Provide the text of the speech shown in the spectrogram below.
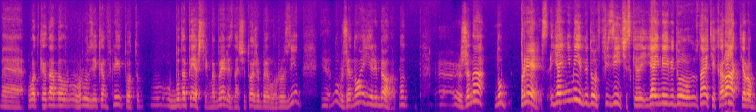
Э, Вот когда был в Грузии конфликт, вот в Будапеште мы были, значит, тоже был грузин, ну, с женой и ребенок. Ну, жена, ну, прелесть. Я не имею в виду физически, я имею в виду, знаете, характером.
